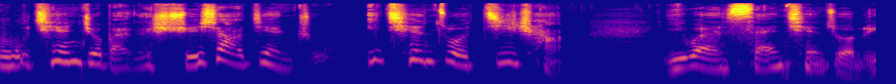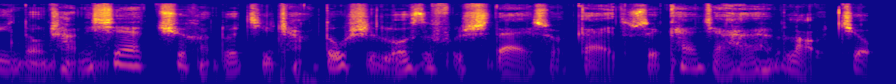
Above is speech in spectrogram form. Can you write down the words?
五千九百个学校建筑，一千座机场，一万三千座的运动场。你现在去很多机场都是罗斯福时代所盖的，所以看起来还很老旧。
